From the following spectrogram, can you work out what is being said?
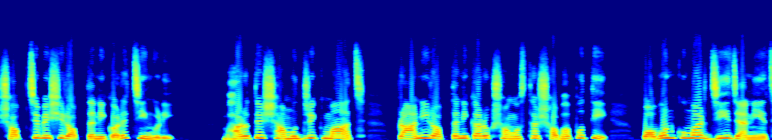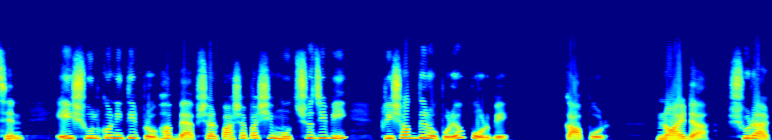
সবচেয়ে বেশি রপ্তানি করে চিংড়ি। ভারতের সামুদ্রিক মাছ প্রাণী রপ্তানিকারক সংস্থার সভাপতি পবন কুমার জি জানিয়েছেন, এই শুল্ক নীতির প্রভাব ব্যবসার পাশাপাশি মৎস্যজীবী কৃষকদের ওপরেও পড়বে। কাপড়, নয়ডা, সুরাট,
